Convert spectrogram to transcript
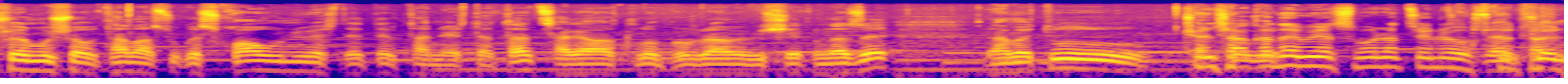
ჩვენ მუშაობთ ამას უკვე სხვა უნივერსიტეტებთან ერთადაც საგამართლო პროგრამების შექმნაზე, რამე თუ ჩვენს აკადემიაც მონაწილეობს ჩვენ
